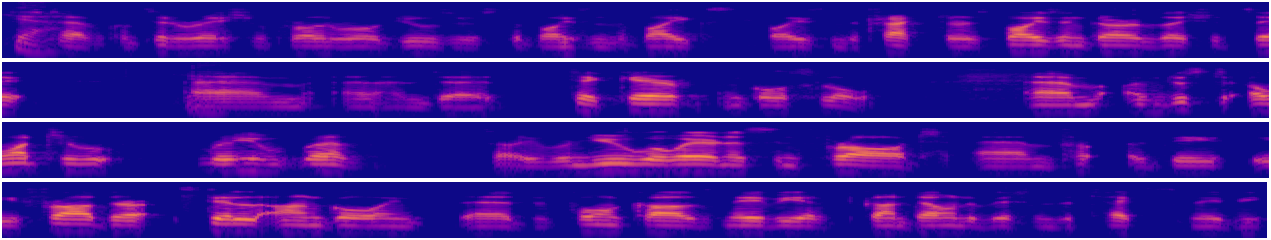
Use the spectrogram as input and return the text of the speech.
Yeah. Just have consideration for other road users, the boys in the bikes, the boys in the tractors, boys and girls, I should say. Um, and uh, take care and go slow. Um, I'm just, I want to re- well, sorry, renew awareness in fraud. Um, the the fraud are still ongoing. Uh, the phone calls maybe have gone down a bit, and the texts maybe,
